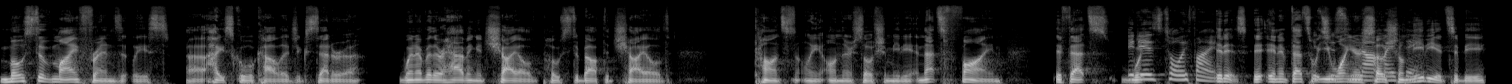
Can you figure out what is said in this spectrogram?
most of my friends, at least uh, high school, college, etc. Whenever they're having a child, post about the child constantly on their social media, and that's fine if that's It is totally fine. it is. And if that's what It's you want your social media to be,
